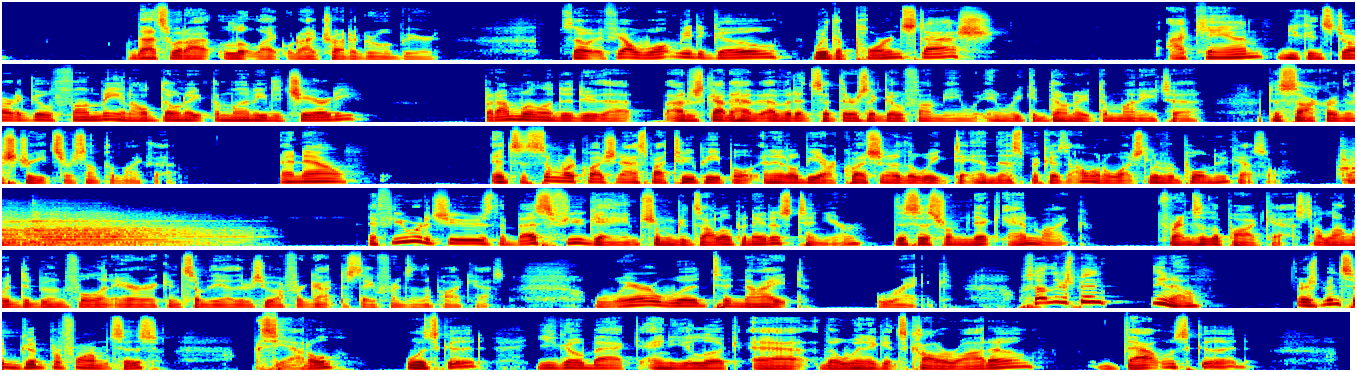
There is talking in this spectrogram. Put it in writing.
That's what I look like when I try to grow a beard. So if y'all want me to go with the porn stash, I can. You can start a GoFundMe and I'll donate the money to charity but I'm willing to do that. I just got to have evidence that there's a GoFundMe and we could donate the money to to soccer in the streets or something like that. And now it's a similar question asked by two people, and it'll be our question of the week to end this because I want to watch Liverpool Newcastle. If you were to choose the best few games from Gonzalo Pineda's tenure, this is from Nick and Mike, friends of the podcast, along with Deboonful and Eric and some of the others who I forgot to say friends of the podcast. Where would tonight rank? So there's been you know, there's been some good performances. Seattle was good. You go back and you look at the win against Colorado, that was good.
